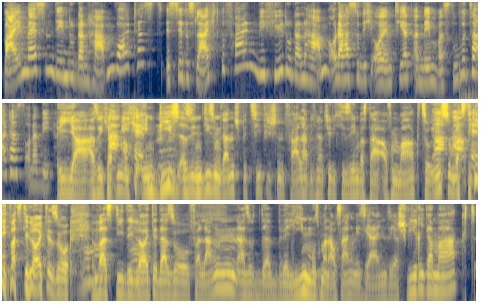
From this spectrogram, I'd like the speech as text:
beimessen, den du dann haben wolltest? Ist dir das leicht gefallen, wie viel du dann haben? Oder hast du dich orientiert an dem, was du bezahlt hast? Oder wie? Ja, also ich habe Ah, mich okay. in dies, also in diesem ganz spezifischen Fall habe ich natürlich gesehen, was da auf dem Markt so Ah, ist und ah, was okay. Mhm. die, was die Leute so, was die die Leute da so verlangen. Also Berlin muss man auch sagen, ist ja ein sehr schwieriger Markt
